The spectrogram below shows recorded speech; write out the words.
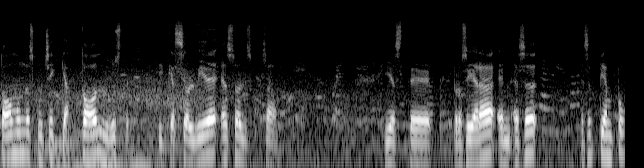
todo el mundo escuche y que a todos les guste. Y que se olvide eso del disco Y este, pero si era en ese, ese tiempo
